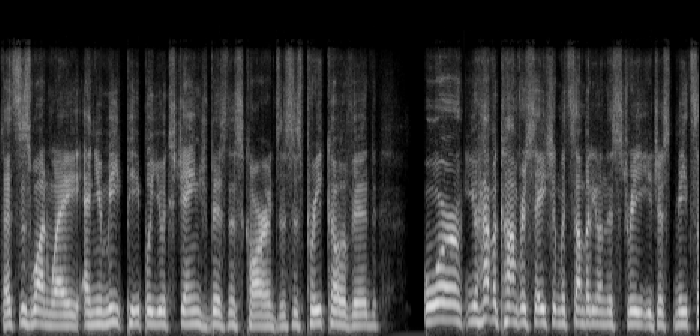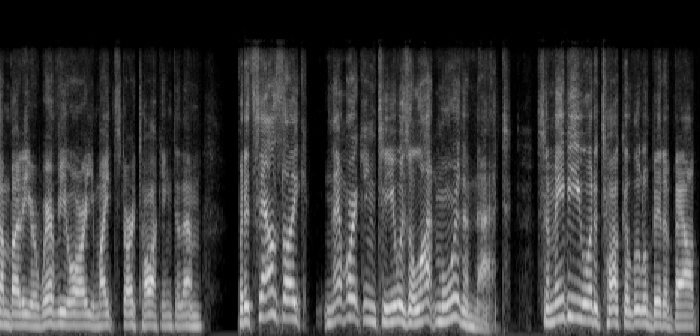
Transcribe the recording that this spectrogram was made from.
this is one way, and you meet people, you exchange business cards. This is pre COVID. Or you have a conversation with somebody on the street, you just meet somebody, or wherever you are, you might start talking to them. But it sounds like networking to you is a lot more than that. So maybe you ought to talk a little bit about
